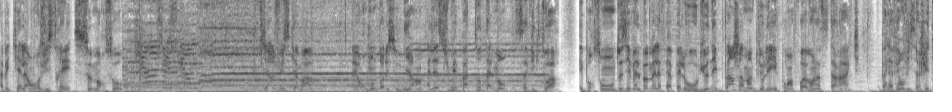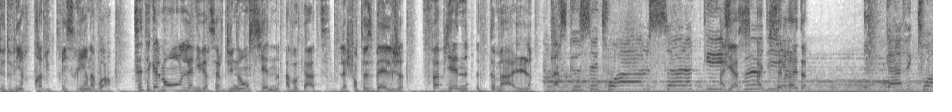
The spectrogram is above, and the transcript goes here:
avec qui elle a enregistré ce morceau. Viens jusqu'à moi. Et on remonte dans les souvenirs. hein. Elle n'assumait pas totalement sa victoire. Et pour son deuxième album, elle a fait appel au lyonnais Benjamin Biolay. Pour info, avant la Starac, bah, elle avait envisagé de devenir traductrice. Rien à voir. C'est également l'anniversaire d'une ancienne avocate, la chanteuse belge Fabienne Demal, Parce que c'est toi le seul à qui alias je peux Axel dire Red. Qu'avec toi,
